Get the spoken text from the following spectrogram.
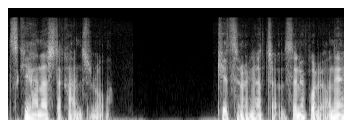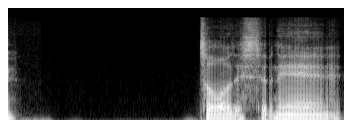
突き放した感じの結論になっちゃうんですよね、これはね。そうですよね。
